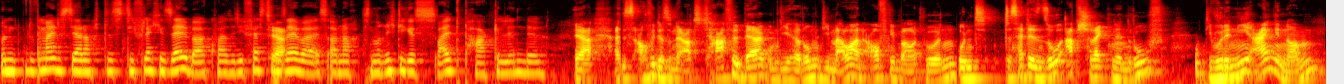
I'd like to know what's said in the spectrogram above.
Und du meintest ja noch, dass die Fläche selber, quasi die Festung Ja. selber, ist auch noch ist ein richtiges Waldparkgelände. Ja, es ist auch wieder so eine Art Tafelberg, um die herum die Mauern aufgebaut wurden. Und das hatte einen so abschreckenden Ruf, die wurde nie eingenommen.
